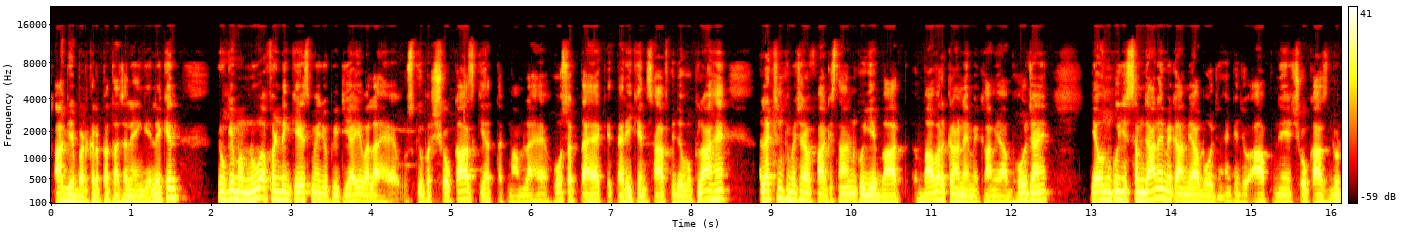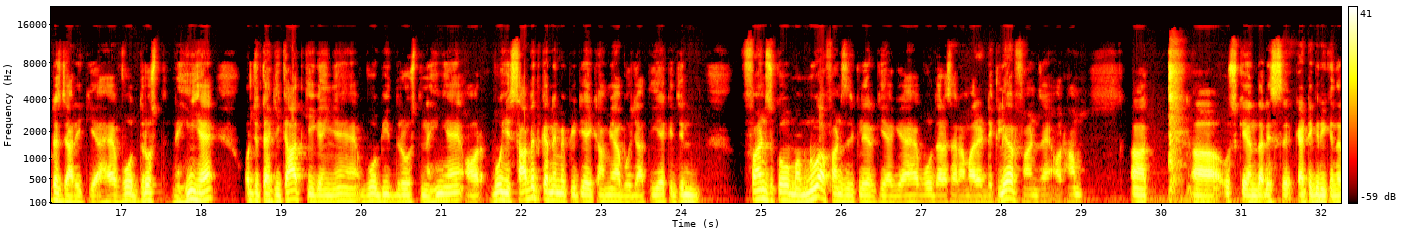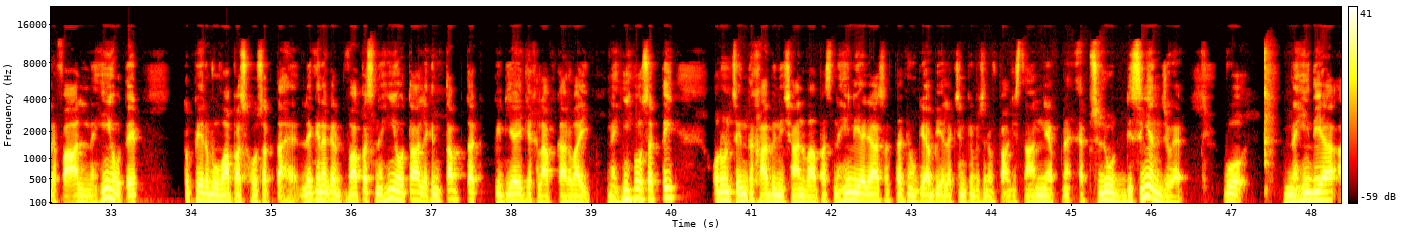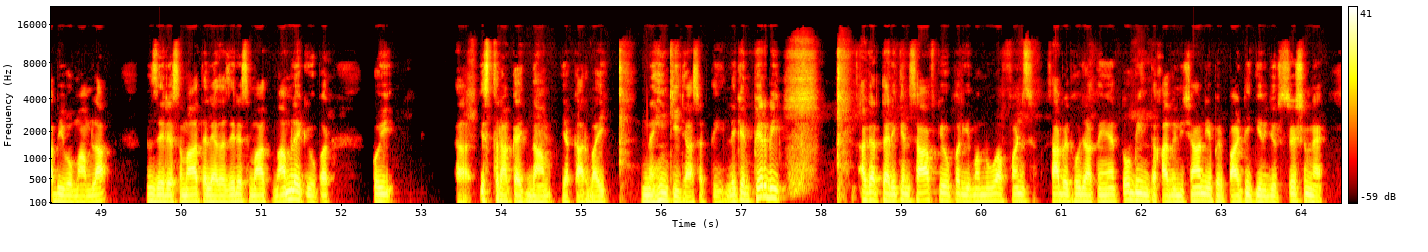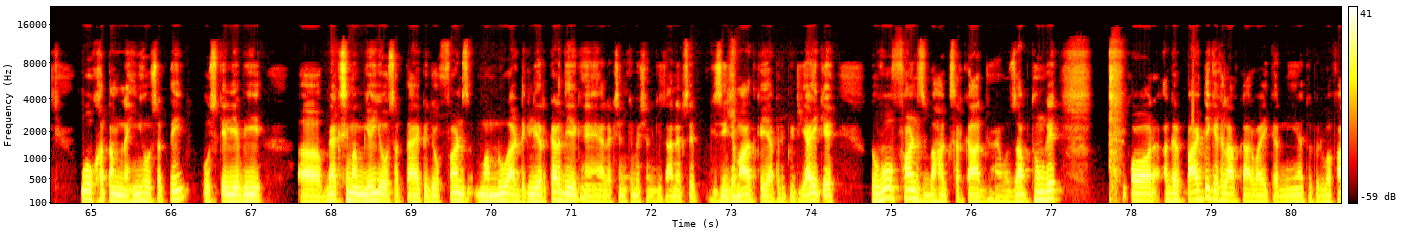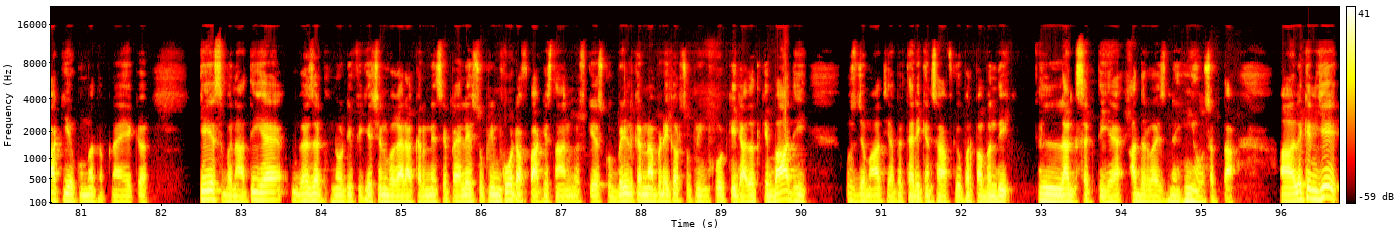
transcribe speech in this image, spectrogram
आगे बढ़कर पता चलेंगे। लेकिन क्योंकि ममनुआ फंडिंग केस में जो पीटीआई वाला है, उसके ऊपर शोकाज की हद तक मामला है, हो सकता है कि तहरीक इंसाफ के जो वकला हैं इलेक्शन कमीशन ऑफ़ पाकिस्तान को ये बात बावर कराने में कामयाब हो जाएँ, या उनको ये समझाने में कामयाब हो जाएँ कि जो आपने शोकाज नोटिस जारी किया है, वो दुरुस्त नहीं है और जो तहकीकात की गई हैं वो भी दुरुस्त नहीं हैं और वो ये साबित करने में पीटीआई कामयाब हो जाती है कि जिन फंड्स को ममनुआ फंड्स डिक्लेयर किया गया है वो दरअसल हमारे डिक्लेयर फंड्स हैं और हम आ, आ, उसके अंदर इस कैटेगरी के अंदर फ़ाल नहीं होते तो फिर वो वापस हो सकता है। लेकिन अगर वापस नहीं होता लेकिन तब तक पीटीआई के ख़िलाफ़ कार्रवाई नहीं हो सकती और उनसे इंतबी निशान वापस नहीं लिया जा सकता क्योंकि अभी इलेक्शन कमीशन ऑफ़ पाकिस्तान ने अपना एब्सोलूट डिसीज़न जो है वो नहीं दिया। अभी वो मामला जेर समात है, लिहाजा जेर समात मामले के ऊपर कोई इस तरह का इकदाम या कार्रवाई नहीं की जा सकती। लेकिन फिर भी अगर तहरीक इंसाफ के ऊपर ये ममनुआ फंड्स साबित हो जाते हैं तो भी इंतबी निशान या फिर पार्टी की रजिस्ट्रेशन है, वो ख़त्म नहीं हो सकती। उसके लिए भी मैक्सिमम यही हो सकता है कि जो फंड्स ममनुआ डिक्लेयर कर दिए गए हैं, इलेक्शन कमीशन की जानब से किसी जमात के या फिर पी टी आई के तो वो फंड्स बहक सरकार जो है वो जब्त होंगे। और अगर पार्टी के ख़िलाफ़ कार्रवाई करनी है तो फिर वफाकी हुकूमत अपना एक केस बनाती है। गजट नोटिफिकेशन वगैरह करने से पहले सुप्रीम कोर्ट ऑफ़ पाकिस्तान में उस केस को बिल्ड करना पड़ेगा और सुप्रीम कोर्ट की इजाज़त के बाद ही उस जमात या फिर तहरीक इंसाफ के ऊपर पाबंदी लग सकती है। अदरवाइज़ नहीं हो सकता। आ, लेकिन ये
